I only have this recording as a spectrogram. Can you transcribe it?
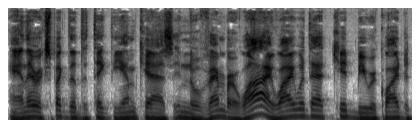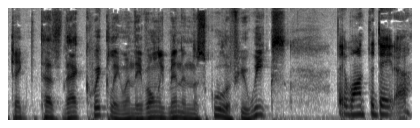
and they're expected to take the MCAS in November. Why? Why would that kid be required to take the test that quickly when they've only been in the school a few weeks? they want the data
